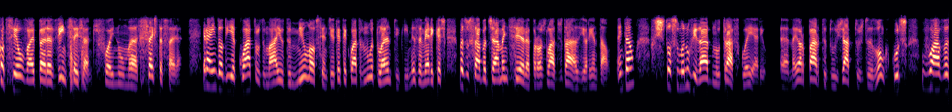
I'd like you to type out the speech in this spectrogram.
Aconteceu, vai para 26 anos. Foi numa sexta-feira. Era ainda o dia 4 de maio de 1984 no Atlântico e nas Américas, mas o sábado já amanhecera para os lados da Ásia Oriental. Então, registou-se uma novidade no tráfego aéreo. A maior parte dos jatos de longo curso voava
